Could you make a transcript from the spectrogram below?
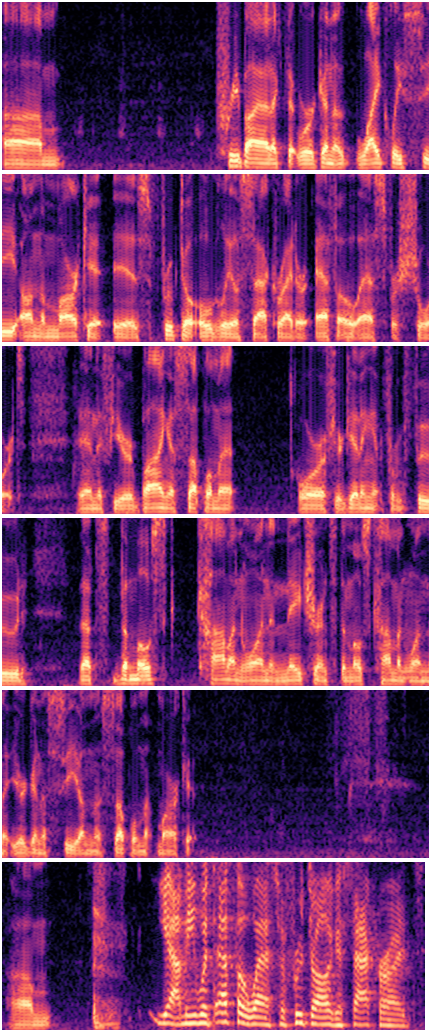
um, prebiotic that we're going to likely see on the market is fructooligosaccharides or FOS for short. And if you're buying a supplement or if you're getting it from food, that's the most common one in nature. And it's the most common one that you're going to see on the supplement market. Um, yeah, I mean, with FOS, with fructooligosaccharides,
